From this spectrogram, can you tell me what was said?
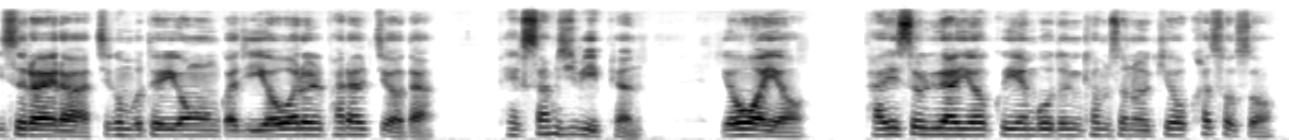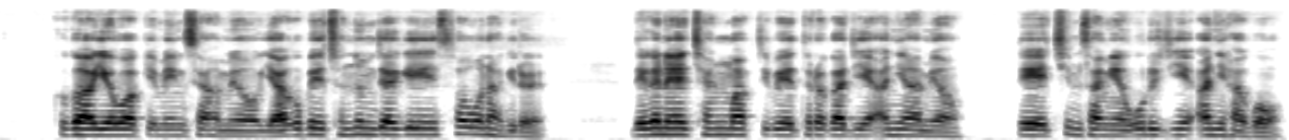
이스라엘아 지금부터 영혼까지 여호와를 바랄지어다. 132편 여호와여 다윗을 위하여 그의 모든 겸손을 기억하소서 그가 여호와께 맹세하며 야곱의 전능자에게 서원하기를 내가 내 장막집에 들어가지 아니하며 내 침상에 오르지 아니하고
